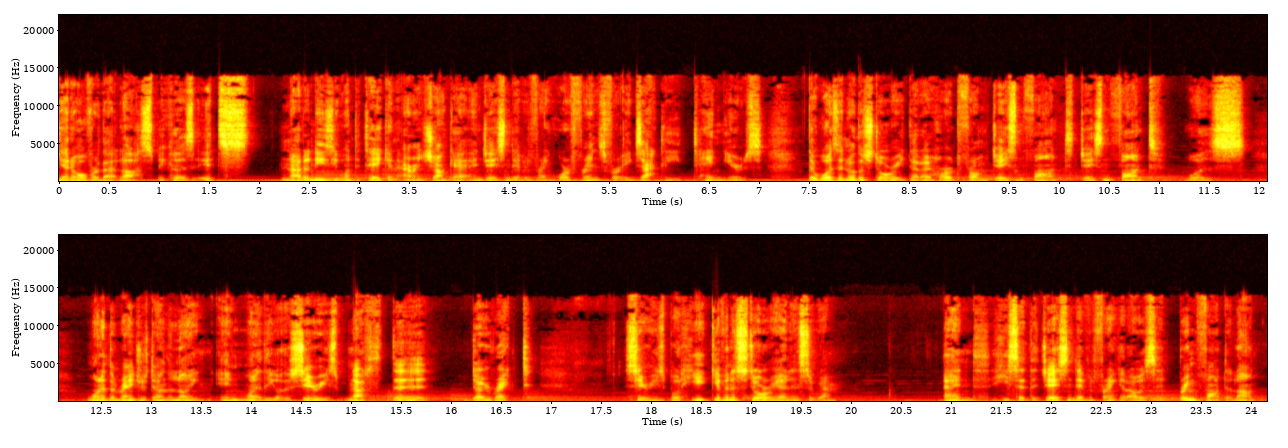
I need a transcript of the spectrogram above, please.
get over that loss because it's not an easy one to take. And Aaron Schoenke and Jason David Frank were friends for exactly 10 years. There was another story that I heard from Jason Faunt. Jason Faunt was one of the Rangers down the line in one of the other series, not the direct series, but he had given a story on Instagram. And he said that Jason David Frank had always said, bring Faunt along.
